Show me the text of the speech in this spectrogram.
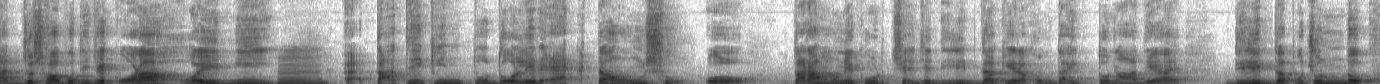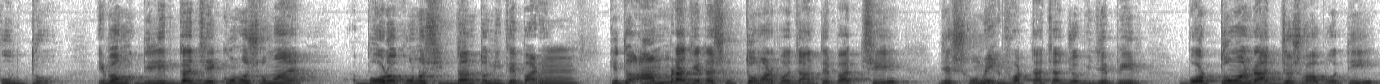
রাজ্য সভাপতি যে করা হয়নি তাতে কিন্তু দলের একটা অংশ ও তারা মনে করছে যে দিলীপ দাকে এরকম দায়িত্ব না দেওয়ায় দিলীপ দা প্রচণ্ড ক্ষুব্ধ এবং দিলীপ দা যে কোনো সময় বড় কোনো সিদ্ধান্ত নিতে পারে। কিন্তু আমরা যেটা সূত্র মারফত জানতে পাচ্ছি যে শ্রমিক ভট্টাচার্য বিজেপির বর্তমান রাজ্য সভাপতি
